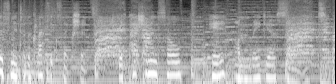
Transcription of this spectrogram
Listening to the classic section with Passion and Soul here on Radio Sunlight.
